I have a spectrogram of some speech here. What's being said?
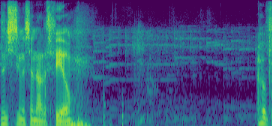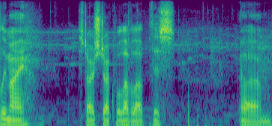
Then she's gonna send out a feel. Hopefully my Staraptor will level up this um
